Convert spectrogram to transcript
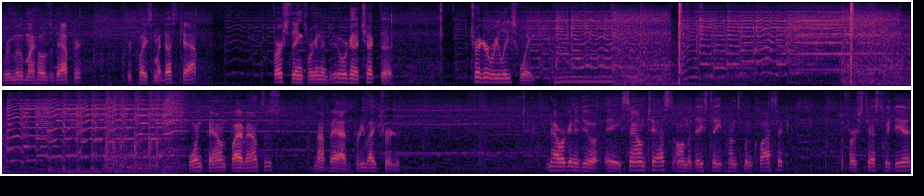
Remove my hose adapter. Replace my dust cap. First things we're going to do, we're going to check the trigger release weight. One pound, five ounces, not bad, pretty light trigger. Now we're going to do a, sound test on the Daystate Huntsman Classic. The first test we did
